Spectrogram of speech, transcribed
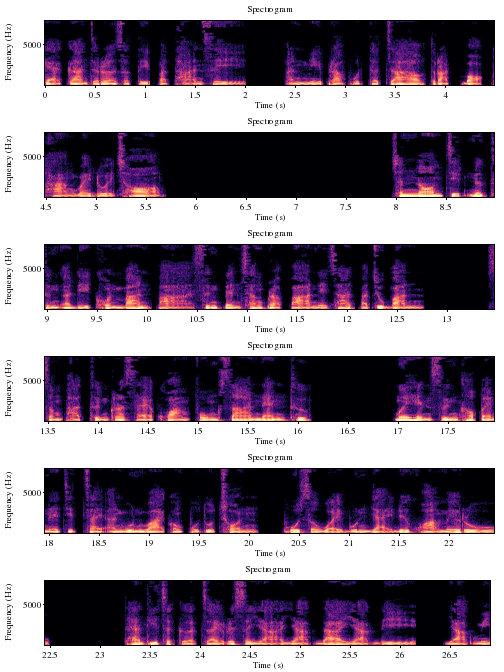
แก่การเจริญสติปัฏฐานสี่ อันมีพระพุทธเจ้าตรัสบอกทางไว้โดยชอบ ฉันน้อมจิตนึกถึงอดีตคนบ้านป่าซึ่งเป็นช่างประปาในชาติปัจจุบัน สัมผัสถึงกระแสความฟุ้งซ่านแน่นทึบ เมื่อเห็นซึ้งเข้าไปในจิตใจอันวุ่นวายของปุตุชน ผู้เสวยบุญใหญ่ด้วยความไม่รู้ แทนที่จะเกิดใจริษยาอยากได้อยากดี อยากมี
